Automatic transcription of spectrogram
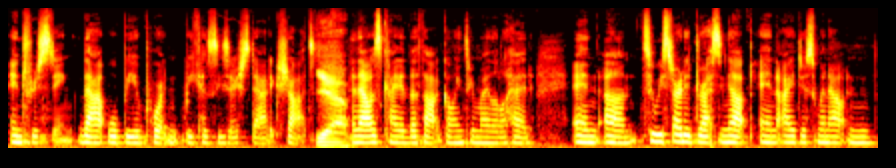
interesting. That will be important because these are static shots. Yeah. And that was kind of the thought going through my little head. And um, so we started dressing up, and I just went out and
